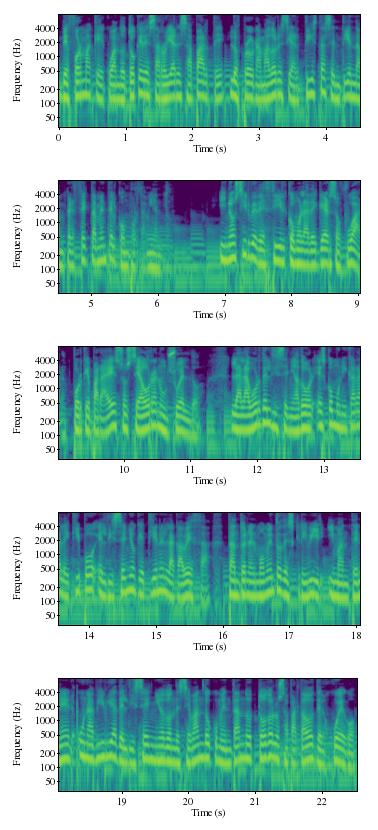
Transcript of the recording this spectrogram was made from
de forma que cuando toque desarrollar esa parte, los programadores y artistas entiendan perfectamente el comportamiento. Y no sirve decir como la de Gears of War, porque para eso se ahorran un sueldo. La labor del diseñador es comunicar al equipo el diseño que tiene en la cabeza, tanto en el momento de escribir y mantener una Biblia del diseño donde se van documentando todos los apartados del juego,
